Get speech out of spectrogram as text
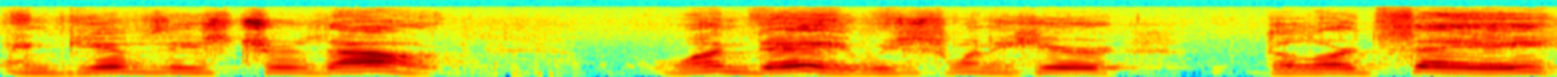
and give these truths out, one day we just want to hear the Lord say,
